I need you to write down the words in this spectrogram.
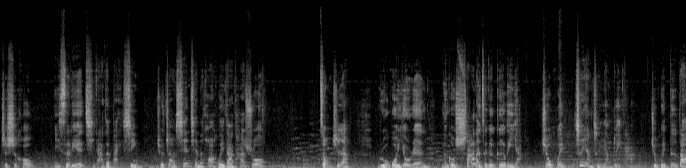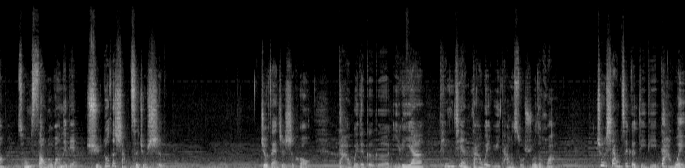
这时候，以色列其他的百姓就照先前的话回答他说：“总之啊，如果有人能够杀了这个歌利亚，就会这样这样对他，就会得到从扫罗王那边许多的赏赐，就是了。”就在这时候，大卫的哥哥以利亚听见大卫与他们所说的话，就向这个弟弟大卫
